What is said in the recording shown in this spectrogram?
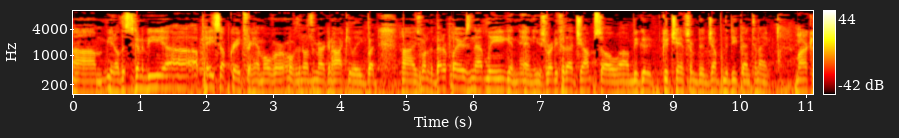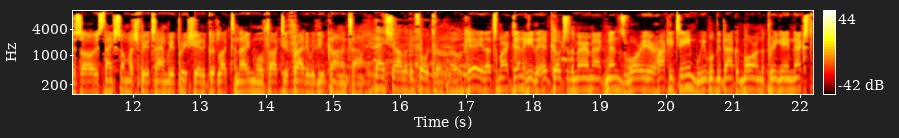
Um, you know this is going to be a, a, pace upgrade for him over over the North American Hockey League. But uh, he's one of the better players in that league, and, and he's ready for that jump. So uh, it'll be a good good chance for him to jump in the deep end tonight. Mark, as always, thanks so much for your time. We appreciate it. Good luck tonight, and we'll talk to you Friday with UConn in town. Thanks, John. Looking forward to it. Okay, that's Mark Dennehy, the head coach of the Merrimack men's Warrior hockey team. We will be back with more on the pregame next.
